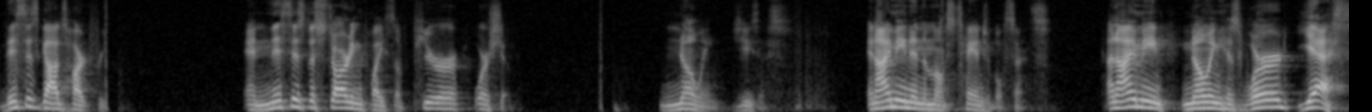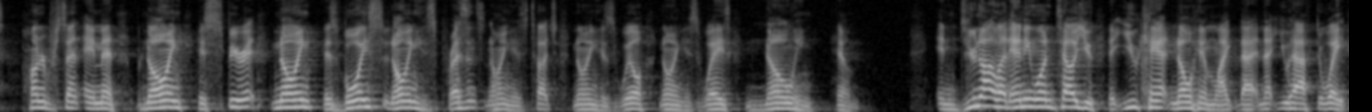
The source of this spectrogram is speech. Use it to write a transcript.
This is God's heart for you. And this is the starting place of pure worship knowing Jesus. And I mean in the most tangible sense. And I mean knowing his word, yes, 100% amen. Knowing his spirit, knowing his voice, knowing his presence, knowing his touch, knowing his will, knowing his ways, knowing him. And do not let anyone tell you that you can't know him like that and that you have to wait.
